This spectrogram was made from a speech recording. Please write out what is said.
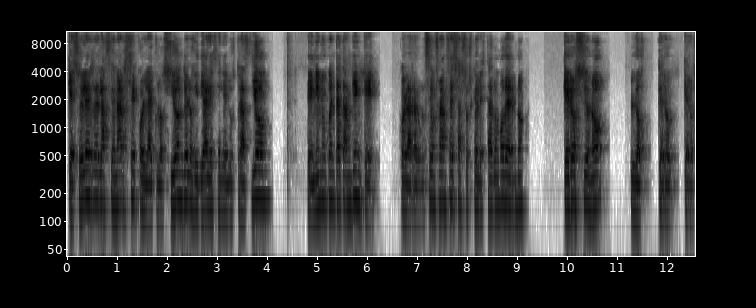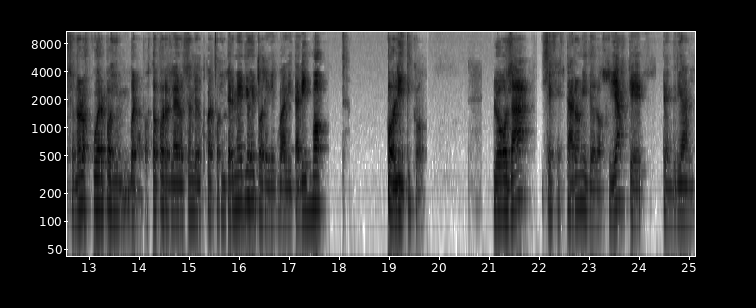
que suele relacionarse con la eclosión de los ideales de la ilustración, teniendo en cuenta también que con la Revolución Francesa surgió el Estado moderno que erosionó los, que, erosionó los cuerpos, bueno, apostó por la erosión de los cuerpos intermedios y por el igualitarismo político. Luego ya se gestaron ideologías que tendrían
